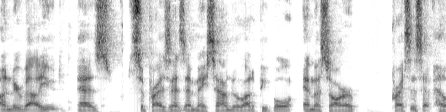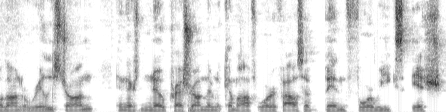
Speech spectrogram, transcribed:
undervalued, as surprising as that may sound to a lot of people. MSR prices have held on really strong, and there's no pressure on them to come off. Order files have been four weeks ish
